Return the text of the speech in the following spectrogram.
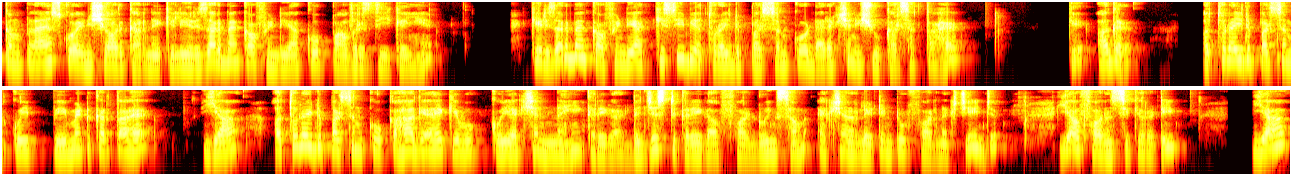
कंप्लायंस को इंश्योर करने के लिए रिजर्व बैंक ऑफ इंडिया को पावर्स दी गई हैं कि रिज़र्व बैंक ऑफ़ इंडिया किसी भी अथोराइज पर्सन को डायरेक्शन इशू कर सकता है कि अगर अथोराइज पर्सन कोई पेमेंट करता है या अथोराइज पर्सन को कहा गया है कि वो कोई एक्शन नहीं करेगा डिजिस्ट करेगा for doing some action relating to foreign exchange या फॉरेन सिक्योरिटी या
